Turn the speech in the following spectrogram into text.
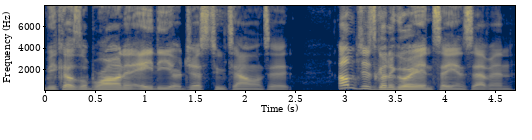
because LeBron and AD are just too talented. I'm just gonna go ahead and say in seven.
